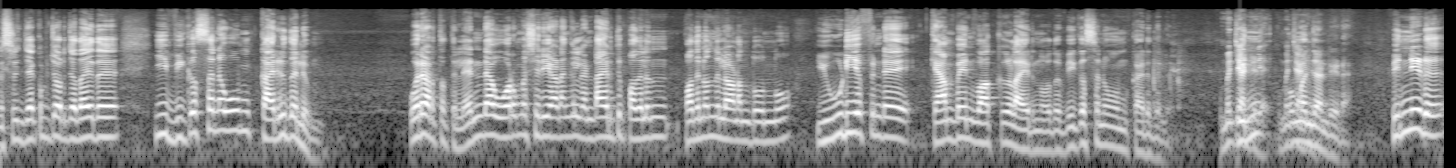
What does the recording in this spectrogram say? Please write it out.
മിസ്റ്റർ ജേക്കബ് ജോർജ് അതായത് ഈ വികസനവും കരുതലും ഒരർത്ഥത്തിൽ എന്റെ ഓർമ്മ ശരിയാണെങ്കിൽ രണ്ടായിരത്തി പതിനൊന്ന് പതിനൊന്നിലാണെന്ന് തോന്നുന്നു യു ഡി എഫിന്റെ ക്യാമ്പയിൻ വാക്കുകളായിരുന്നു അത് വികസനവും കരുതലും. ഉമ്മൻചാണ്ടിയുടെ, പിന്നെ- ഉമ്മൻചാണ്ടിയുടെ. പിന്നീട്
